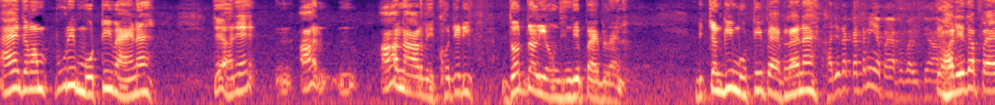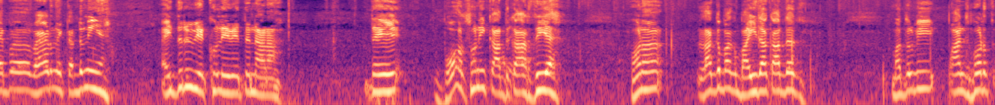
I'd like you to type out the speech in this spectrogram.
ਐ ਜਮਾਂ ਪੂਰੀ ਮੋਟੀ ਵੈਨ ਹੈ। ਤੇ ਹਜੇ ਆ ਆ ਨਾੜ ਵੇਖੋ ਜਿਹੜੀ ਦੁੱਧ ਵਾਲੀ ਆਉਂਦੀ ਹੁੰਦੀ ਹੈ ਪਾਈਪਲਾਈਨ ਵੀ ਚੰਗੀ ਮੋਟੀ ਪਾਈਪਲਾਈਨ ਹੈ। ਹਜੇ ਤਾਂ ਕੱਢਣੀ ਆ ਪੈਪ ਬਾਈ ਤੇ ਤਿਆਰ ਹਜੇ ਤਾਂ ਪਾਈਪ ਵੈੜ ਨੇ ਕੱਢਣੀ ਹੈ। ਇੱਧਰ ਵੀ ਵੇਖੋ ਲੇਵੇ ਤੇ ਨਾੜਾਂ। ਤੇ ਬਹੁਤ ਸੋਹਣੀ ਕੱਦ ਕਾਟਦੀ ਹੈ। ਹੁਣ ਲਗਭਗ 22 ਦਾ ਕੱਦ ਮਤਲਬ ਵੀ 5 ਫੁੱਟ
